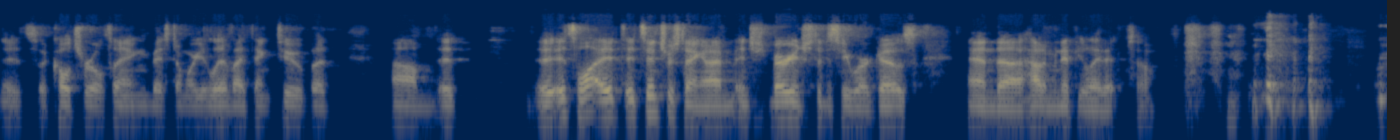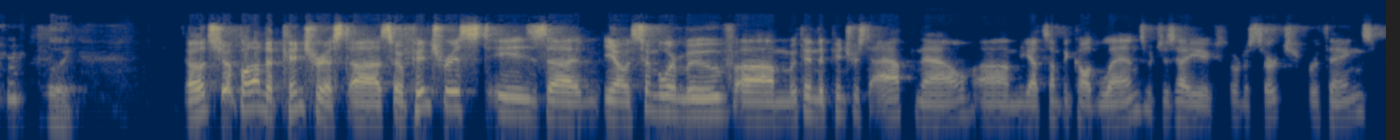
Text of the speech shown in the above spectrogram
it's a cultural thing based on where you live, I think too. But um, it, it's it's interesting. and I'm very interested to see where it goes and uh, how to manipulate it. So. really. Let's jump on to Pinterest. Uh, so Pinterest is, uh, you know, a similar move um, within the Pinterest app now. Um, you got something called Lens, which is how you sort of search for things.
